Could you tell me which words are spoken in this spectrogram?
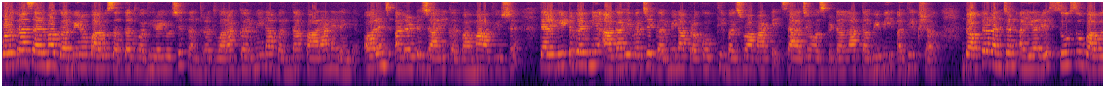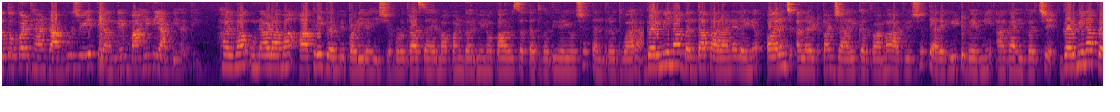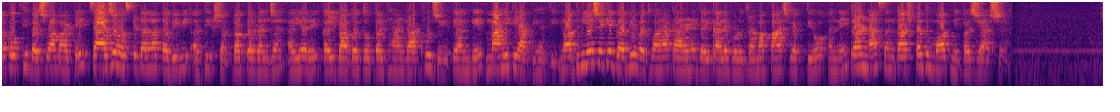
વડોદરા શહેરમાં ગરમીનો પારો સતત વધી રહ્યો છે. તંત્ર દ્વારા ગરમીના બનતા પારાને લઈને ઓરેન્જ એલર્ટ જારી કરવામાં આવ્યું છે. ત્યારે હીટવેવની આગાહી વચ્ચે ગરમીના પ્રકોપથી બચવા માટે સાજે હોસ્પિટલના તબીબી અધિક્ષક ડોક્ટર રંજન અય્યરે શું શું બાબતો પર ધ્યાન રાખવું જોઈએ તે અંગે માહિતી આપી હતી. હાલમાં ઉનાળામાં આકરી ગરમી પડી રહી છે. વડોદરા શહેરમાં પણ ગરમીનો પારો સતત વધી રહ્યો છે. તંત્ર દ્વારા ગરમીના બનતા પારાને લઈને ઓરેન્જ એલર્ટ પણ જારી કરવામાં આવ્યું છે. ત્યારે હીટ વેવની આગાહી વચ્ચે ગરમીના પ્રકોપથી બચવા માટે સારજો હોસ્પિટલના તબીબી અધિક્ષક ડોક્ટર રંજન અય્યરે કઈ બાબતો પર ધ્યાન રાખવું જોઈએ તે અંગે માહિતી આપી હતી. નોંધનીય છે કે ગરમી વધવાના કારણે ગઈકાલે વડોદરામાં પાંચ વ્યક્તિઓ અને ત્રણના શંકાસ્પદ મોત નીપજ્યા છે.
